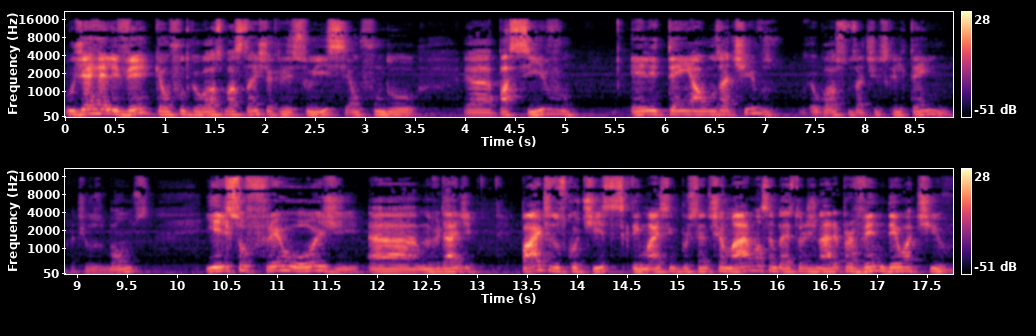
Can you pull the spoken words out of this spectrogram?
o GRLV, que é um fundo que eu gosto bastante da Credit Suisse, é um fundo é, passivo, ele tem alguns ativos, eu gosto dos ativos que ele tem, ativos bons, e ele sofreu hoje, ah, na verdade, parte dos cotistas, que tem mais de 5%, chamaram a Assembleia Extraordinária para vender o ativo.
